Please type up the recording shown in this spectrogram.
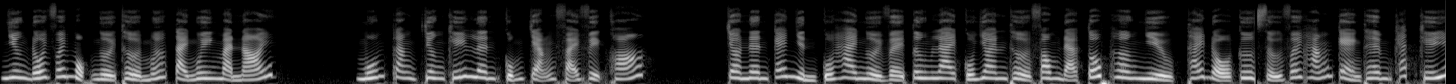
Nhưng đối với một người thừa mứa tài nguyên mà nói, Muốn tăng chân khí lên cũng chẳng phải việc khó. Cho nên cái nhìn của hai người về tương lai của Doanh Thừa Phong đã tốt hơn nhiều, thái độ cư xử với hắn càng thêm khách khí.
